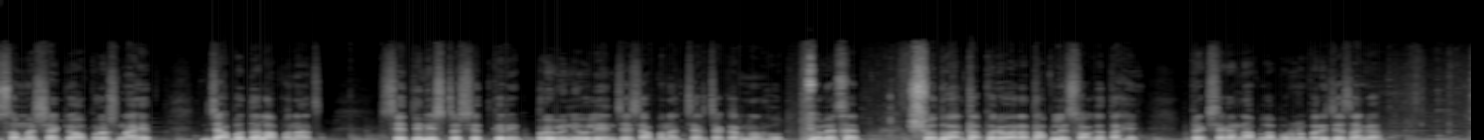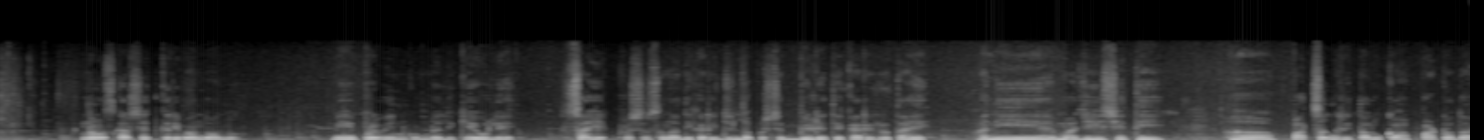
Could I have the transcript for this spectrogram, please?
समस्या किंवा प्रश्न आहेत ज्याबद्दल आपण आज शेतीनिष्ठ शेतकरी प्रवीण येवले यांच्याशी आपण आज चर्चा करणार आहोत. येवले साहेब शोधवार्ता परिवारात आपले स्वागत आहे. प्रेक्षकांना आपला पूर्ण परिचय सांगा. नमस्कार शेतकरी बांधवांनो. मी प्रवीण कुंडली केवले सहाय्यक प्रशासन अधिकारी जिल्हा परिषद बीड येथे कार्यरत आहे. आणि माझी ही शेती अ, पाचसंग्री तालुका पाटोदा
